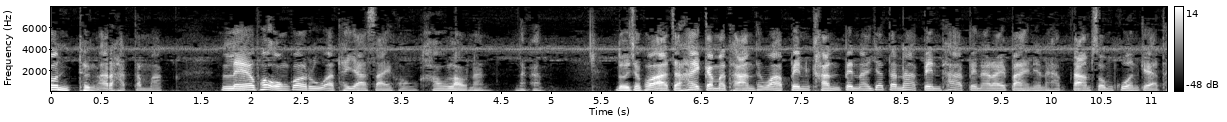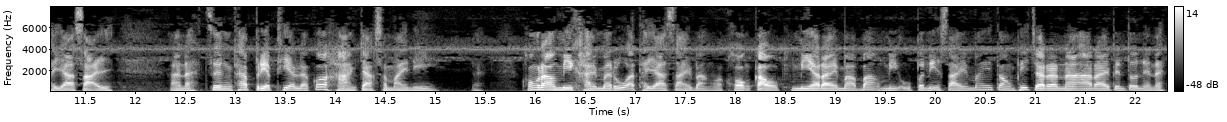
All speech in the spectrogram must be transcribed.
ต้นถึงอรหัตตมรักแล้วพระองค์ก็รู้อัธยาศัยของเขาเหล่านั้นนะครับ โดยเฉพาะอาจจะให้กรรมฐานที่ว่าเป็นขันเป็นอายตนะเป็นธาตุเป็นอะไรไปเนี่ยนะครับ ตามสมควรแก่อัธยาศัยอ่านะซึ่งถ้าเปรียบเทียบแล้วก็ห่างจากสมัยนี้ ของเรามีใครมารู้อัธยาศัยบ้างว่าของเก่ามีอะไรมาบ้าง มีอุปนิสัยไหมต้องพิจารณาอะไรเป็นต้นเนี่ยนะ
